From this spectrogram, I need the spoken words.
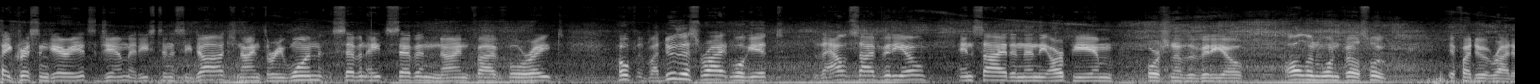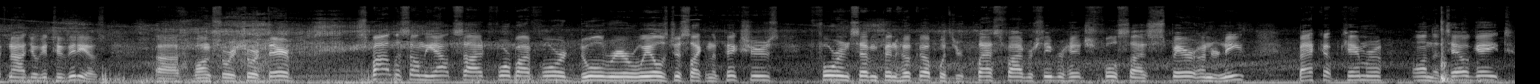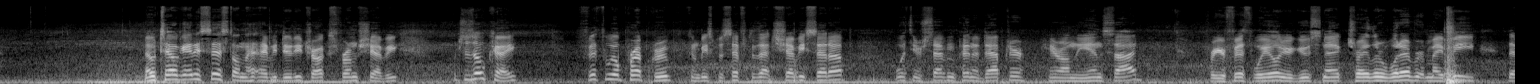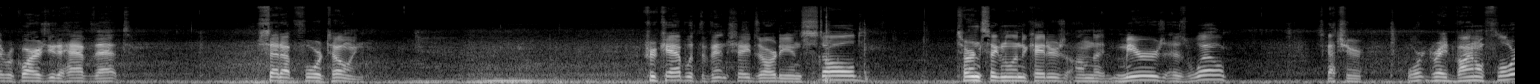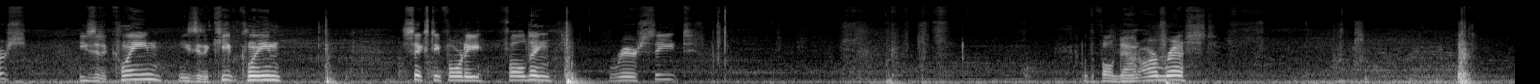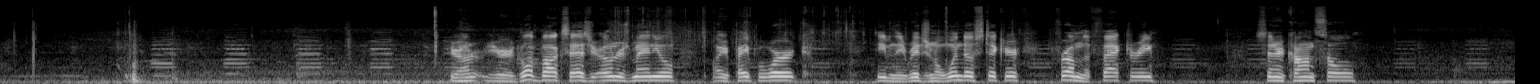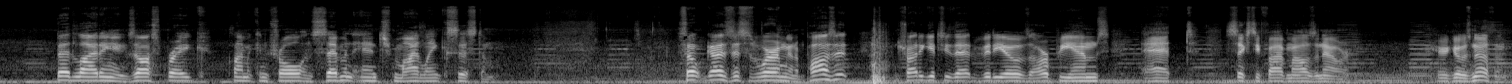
Hey Chris and Gary, it's Jim at East Tennessee Dodge, 931-787-9548. Hope if I do this right, we'll get the outside video, inside, and then the RPM portion of the video all in one fell swoop, if I do it right. If not, you'll get two videos. Uh, long story short there. Spotless on the outside, 4x4, dual rear wheels, just like in the pictures. 4 and 7 pin hookup with your class 5 receiver hitch, full size spare underneath. Backup camera on the tailgate. No tailgate assist on the heavy duty trucks from Chevy, which is okay. Fifth wheel prep group can be specific to that Chevy setup with your seven pin adapter here on the inside for your fifth wheel, your gooseneck, trailer, whatever it may be that requires you to have that set up for towing. Crew cab with the vent shades already installed. Turn signal indicators on the mirrors as well. It's got your work grade vinyl floors. Easy to clean, easy to keep clean. 60-40 folding rear seat. Put the fold down armrest. Your, your glove box has your owner's manual, all your paperwork, even the original window sticker from the factory center console, bed lighting, exhaust brake, climate control, and 7-inch MyLink system. So guys, this is where I'm going to pause it and try to get you that video of the RPMs at 65 miles an hour. Here goes nothing.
